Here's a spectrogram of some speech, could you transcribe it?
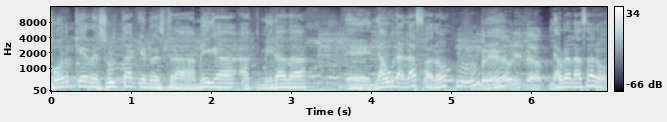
porque resulta que nuestra amiga admirada eh, Laura Lázaro. Hombre, ¿eh? Laurita. Laura Lázaro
